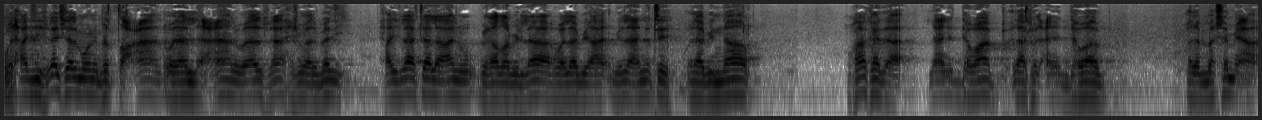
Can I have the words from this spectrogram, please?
والحديث ليس المؤمن بالطعان ولا اللعان ولا الفاحش ولا البذي الحديث لا تلعنوا بغضب الله ولا بلعنته ولا بالنار. وهكذا لعن الدواب لا تلعن الدواب. ولما سمع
